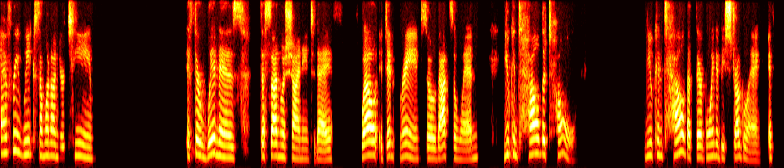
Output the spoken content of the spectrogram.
every week someone on your team, if their win is the sun was shining today, well, it didn't rain, so that's a win. You can tell the tone. You can tell that they're going to be struggling. If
